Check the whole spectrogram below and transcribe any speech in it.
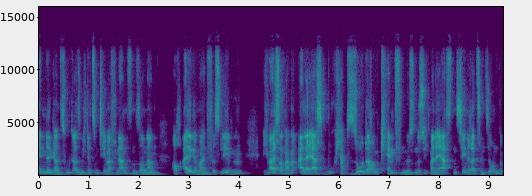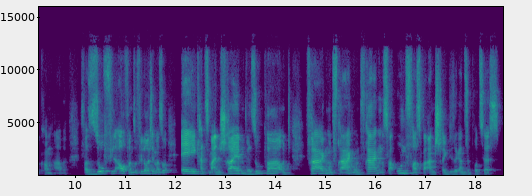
Ende ganz gut, also nicht nur zum Thema Finanzen, sondern auch allgemein fürs Leben. Ich weiß noch beim allerersten Buch, ich habe so darum kämpfen müssen, dass ich meine ersten zehn Rezensionen bekommen habe. Es war so viel Aufwand, so viele Leute immer so, ey, kannst du mal eine schreiben, wäre super und Fragen und Fragen und Fragen. Und es war unfassbar anstrengend, dieser ganze Prozess.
